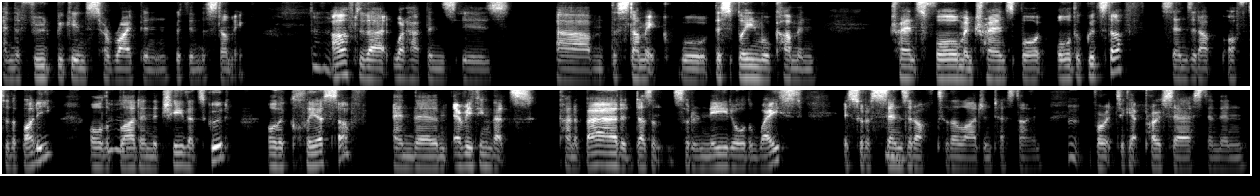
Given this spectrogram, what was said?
and the food begins to ripen within the stomach. Mhm. After that, what happens is um, the stomach will, the spleen will come and transform and transport all the good stuff, sends it up off to the body, all the Mhm. blood and the chi that's good, all the clear stuff, and then everything that's kind of bad, it doesn't sort of need all the waste, it sort of sends it off to the large intestine Mm. for it to get processed, and then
